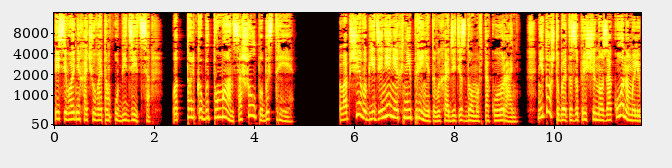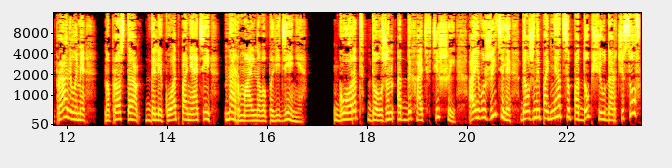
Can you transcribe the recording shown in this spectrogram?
И сегодня хочу в этом убедиться. Вот только бы туман сошел побыстрее. Вообще в объединениях не принято выходить из дома в такую рань. Не то чтобы это запрещено законом или правилами, но просто далеко от понятий нормального поведения. Город должен отдыхать в тиши, а его жители должны подняться под общий удар часов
